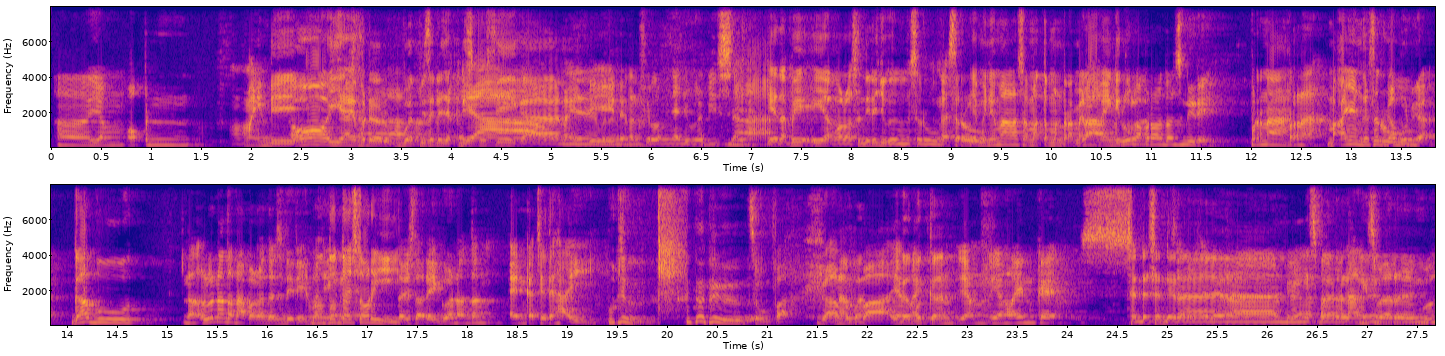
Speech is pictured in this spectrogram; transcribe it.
eh, yang open main di Oh iya benar buat bisa diajak diskusi Ya, kan. Iya, di bener. dengan filmnya juga bisa. Ya tapi iya kalau sendiri juga nggak seru. Nggak seru. Ya minimal sama temen rame-rame gitu lu nggak pernah nonton sendiri? Pernah. Pernah. Makanya nggak seru. Gabut nggak? Gabut. Nah, lu nonton apa nonton sendiri? Nonton? Toy Story. Toy Story. Gue nonton NKCTHI. Waduh. Sumpah. Gabut Kenapa? pak. Yang Gabut lain, kan? Yang yang lain kayak Sender-senderan. sederan, Nangis bareng. Nangis bareng. Gue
